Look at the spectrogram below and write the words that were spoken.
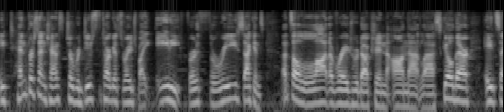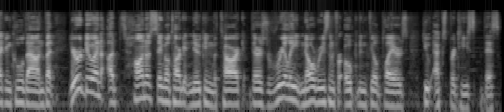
a 10% chance to reduce the target's rage by 80 for three seconds. That's a lot of rage reduction on that last skill there. Eight second cooldown but you're doing a ton of single target nuking with Tariq there's really no reason for open field players to expertise this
